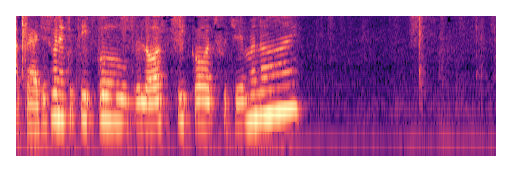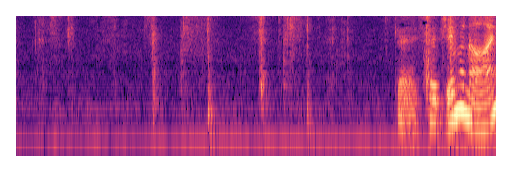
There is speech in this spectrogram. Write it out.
Okay, I just want to quickly pull the last three cards for Gemini. Okay, so Gemini,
